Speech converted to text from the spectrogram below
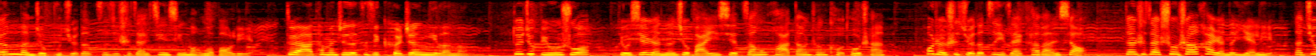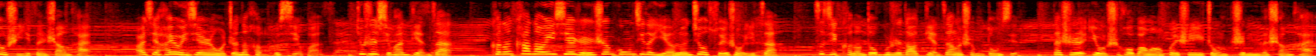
根本就不觉得自己是在进行网络暴力，对啊，他们觉得自己可正义了呢。对，就比如说有些人呢，就把一些脏话当成口头禅，或者是觉得自己在开玩笑，但是在受伤害人的眼里，那就是一份伤害。而且还有一些人，我真的很不喜欢，就是喜欢点赞，可能看到一些人身攻击的言论就随手一赞，自己可能都不知道点赞了什么东西，但是有时候往往会是一种致命的伤害。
